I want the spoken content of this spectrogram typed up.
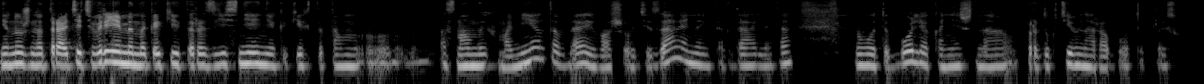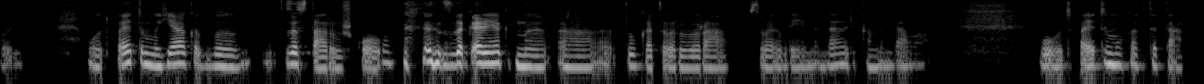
не нужно тратить время на какие-то разъяснения каких-то там э, основных моментов, да, и вашего дизайна и так далее, да. Вот, и более, конечно, продуктивная работа происходит. Вот, поэтому я как бы за старую школу, за корректную, а, ту, которую Ра в свое время да, рекомендовал. Вот, поэтому как-то так.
